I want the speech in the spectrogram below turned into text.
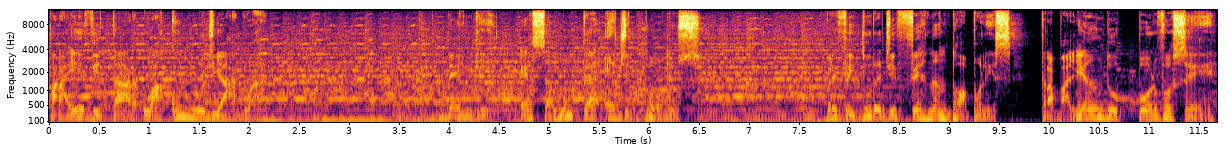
para evitar o acúmulo de água. Dengue. Essa luta é de todos. Prefeitura de Fernandópolis. Trabalhando por você.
